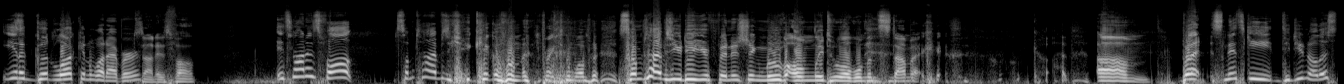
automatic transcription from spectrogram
he had a good look and whatever. It's not his fault. it's not his fault. Sometimes you kick a woman, pregnant woman. Sometimes you do your finishing move only to a woman's stomach. God. Um, but Snitsky, did you know this?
